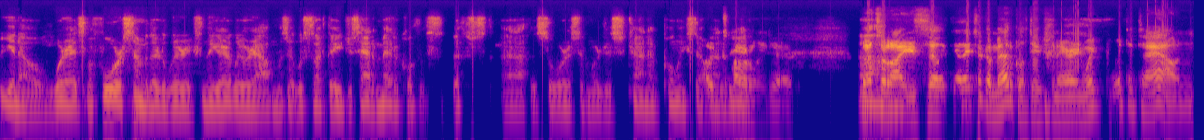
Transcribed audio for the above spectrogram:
You know, whereas before some of their lyrics in the earlier albums, it looks like they just had a medical thes- uh, thesaurus and were just kind of pulling stuff Oh, out of there. totally did. That's what I Um, used to say. Yeah, they took a medical dictionary and went, went to town.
